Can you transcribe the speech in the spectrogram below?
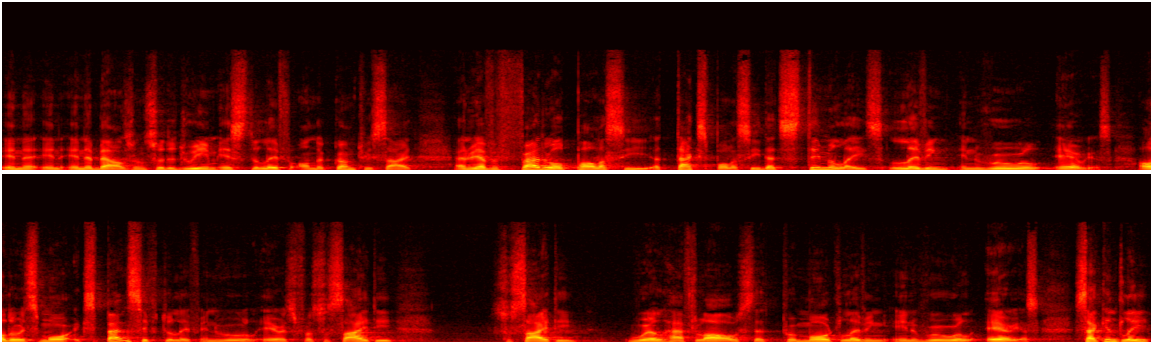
in a, in, in a Belgium. So the dream is to live on the countryside. And we have a federal policy, a tax policy, that stimulates living in rural areas. Although it's more expensive to live in rural areas for society, society will have laws that promote living in rural areas. Secondly,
